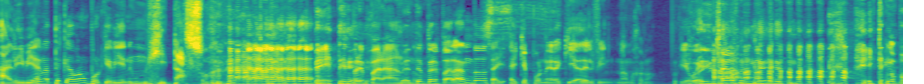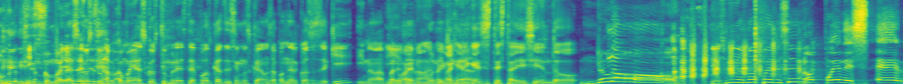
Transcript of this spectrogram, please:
Aliviánate, cabrón, porque viene un hitazo. Vete preparando. Vete preparando. O sea, hay, hay que poner aquí a Delfín. No, mejor no. Porque yo voy a editar. y tengo poco tiempo. como, ya es costumbre, como mamá. ya es costumbre de este podcast, decimos que vamos a poner cosas de aquí y no va a aparecer bueno, una imagina que te está diciendo, no, Dios mío, no puede ser. no puede ser.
